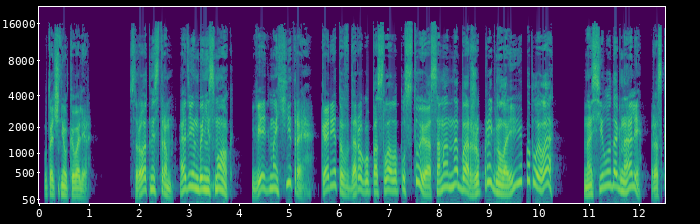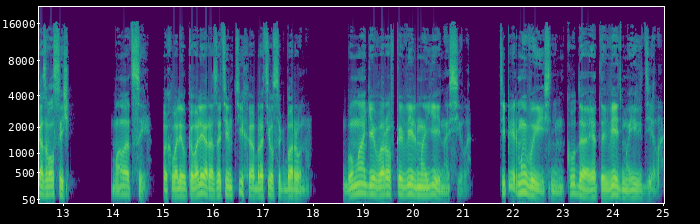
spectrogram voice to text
— уточнил кавалер. «С ротмистром один бы не смог. Ведьма хитрая. Карету в дорогу послала пустую, а сама на баржу прыгнула и поплыла. На силу догнали», — рассказывал Сыч. «Молодцы», — похвалил кавалер, а затем тихо обратился к барону. Бумаги воровка Вельма ей носила. Теперь мы выясним, куда эта ведьма их дела.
